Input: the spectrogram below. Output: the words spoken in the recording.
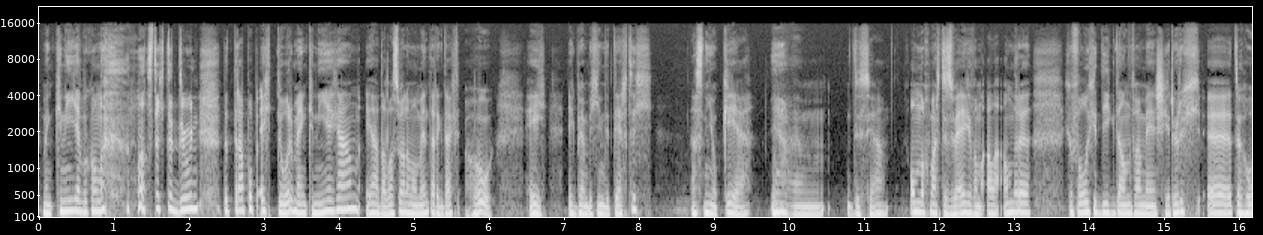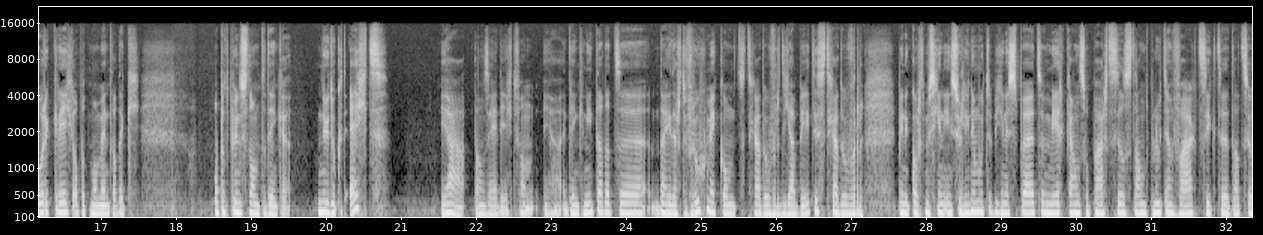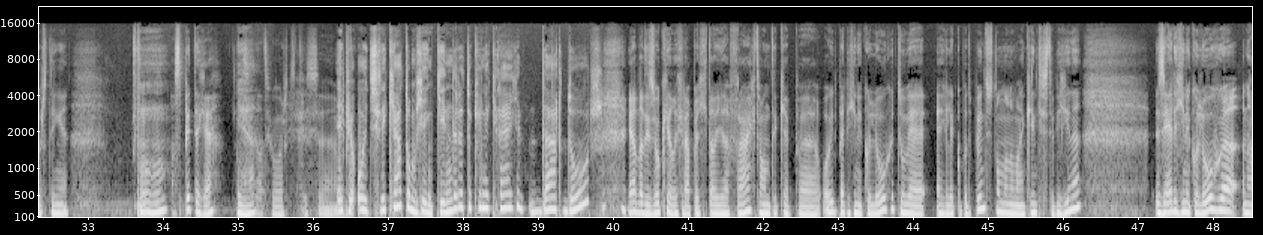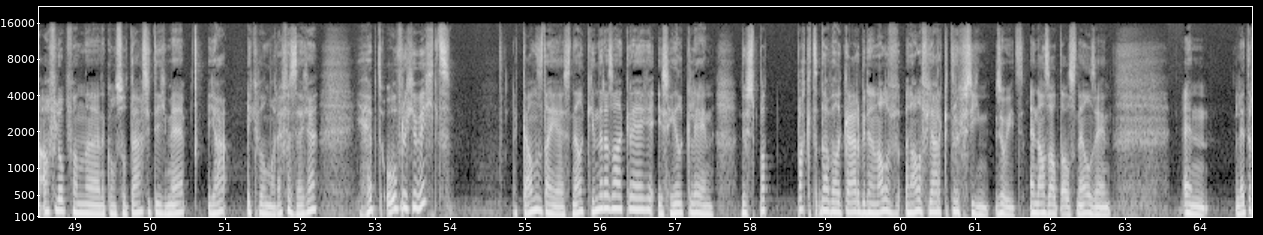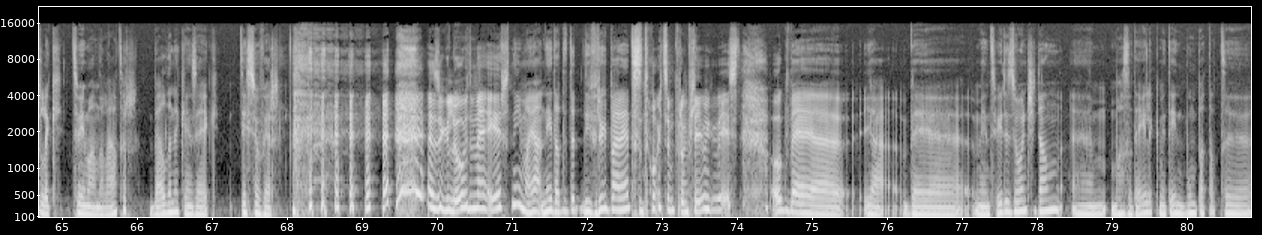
Mijn knieën begonnen lastig te doen. De trap op echt door mijn knieën gaan. Ja, dat was wel een moment dat ik dacht, oh, hey, ik ben begin de dertig. Dat is niet oké, hè. ja. Ehm, dus ja, om nog maar te zwijgen van alle andere gevolgen die ik dan van mijn chirurg eh, te horen kreeg op het moment dat ik op het punt stond om te denken, nu doe ik het echt. Ja, dan zei hij echt van, ja, ik denk niet dat, het, eh, dat je daar te vroeg mee komt. Het gaat over diabetes, het gaat over binnenkort misschien insuline moeten beginnen spuiten, meer kans op hartstilstand, bloed- en vaatziekten, dat soort dingen. Mhm. Dat is pittig, hè? Ja. Dat hoort. Dus, eh, Heb je ooit schrik gehad om geen kinderen te kunnen krijgen daardoor? Ja, dat is ook heel grappig dat je dat vraagt. Want ik heb eh, ooit bij de gynaecologe, toen wij eigenlijk op het punt stonden om aan kindjes te beginnen, zei de gynaecologe na afloop van eh, de consultatie tegen mij: Ja, ik wil maar even zeggen, je hebt overgewicht. De kans dat jij snel kinderen zal krijgen is heel klein. Dus pat, pakt dat we elkaar binnen een half, een half jaar terugzien, zoiets. En dan zal het al snel zijn. En letterlijk twee maanden later belde ik en zei ik: Het is zover. en ze geloofde mij eerst niet. Maar ja, nee, dat, die vruchtbaarheid is nooit een probleem geweest. Ook bij, eh, ja, bij eh, mijn tweede zoontje dan ehm, was dat eigenlijk meteen boem patat. eh,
